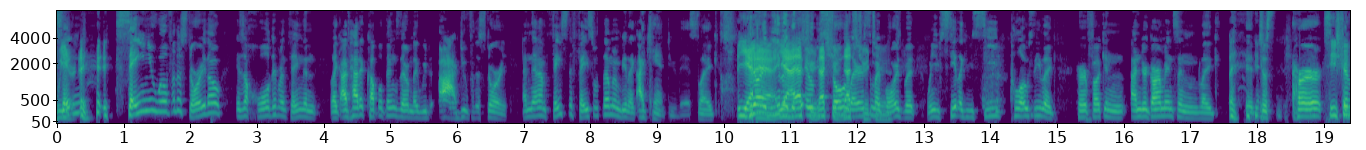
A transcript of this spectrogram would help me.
weird. saying saying you will for the story though is a whole different thing than like I've had a couple things that I'm like we ah I do for the story and then I'm face to face with them and be like I can't do this like yeah, you know what yeah, I mean yeah, like, that's it, true. would be That's so true. That's hilarious true to my too. boys but when you see like you see Pelosi like her fucking undergarments and like it just her See, strip,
